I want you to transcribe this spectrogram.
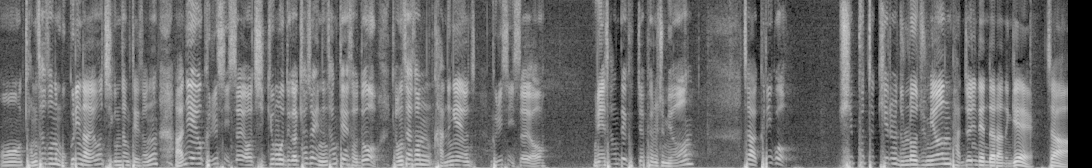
어 경사선은 못 그리나요? 지금 상태에서는? 아니에요. 그릴 수 있어요. 직교 모드가 켜져 있는 상태에서도 경사선 가능해요. 그릴 수 있어요. 우리 상대 극좌표를 주면. 자 그리고 쉬프트 키를 눌러주면 반전이 된다라는 게 자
